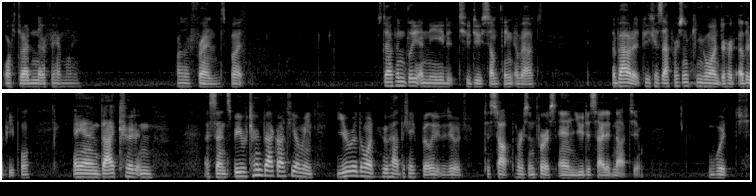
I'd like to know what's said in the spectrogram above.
or threaten their family or their friends, but it's definitely a need to do something about about it because that person can go on to hurt other people and that could in a sense be returned back onto you. I mean, you were the one who had the capability to do it to stop the person first, and you decided not to. Which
